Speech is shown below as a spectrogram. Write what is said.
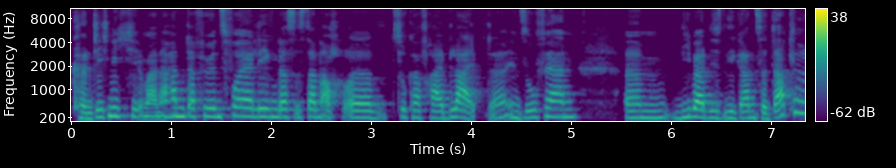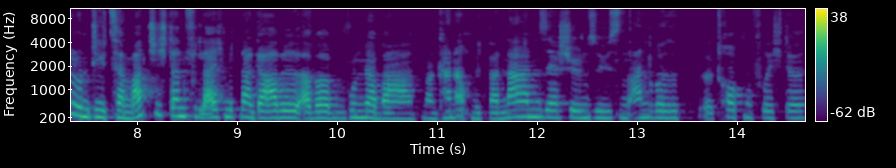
könnte ich nicht meine Hand dafür ins Feuer legen, dass es dann auch äh, zuckerfrei bleibt. Ne? Insofern ähm, lieber die, die ganze Dattel und die zermatsche ich dann vielleicht mit einer Gabel, aber wunderbar. Man kann auch mit Bananen sehr schön süßen, andere äh, Trockenfrüchte.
